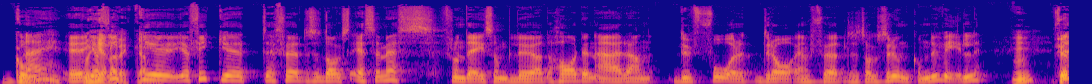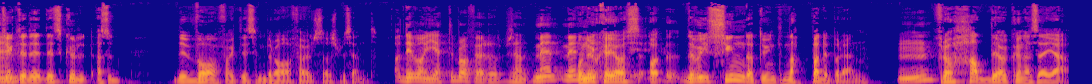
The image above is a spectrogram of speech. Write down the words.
gång Nej, eh, på jag, hela fick, veckan. eh, jag fick ju ett födelsedags-sms från dig som löd Har den äran, du får dra en födelsedagsrunk om du vill. Mm. För jag Eh. tyckte det, det skulle, alltså, det var faktiskt en bra födelsedagspresent. Ja, det var en jättebra födelsedagspresent. Men, men, Och nu kan jag, det var ju synd att du inte nappade på den. Mm. För då hade jag kunnat säga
